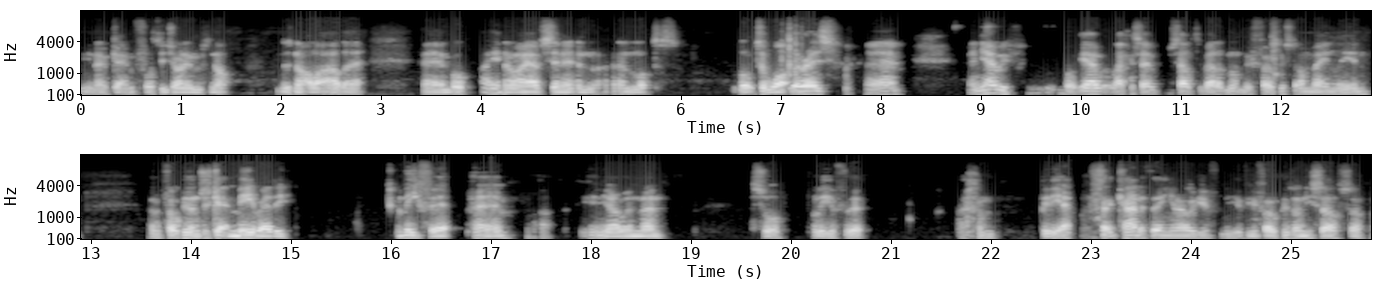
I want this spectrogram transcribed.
you know, getting footage on him is not there's not a lot out there. Um, but you know, I have seen it and, and looked looked at what there is. Um, and yeah, we've but yeah, like I said, self development we've focused on mainly and and focused on just getting me ready, me fit. Um, you know, and then sort of believe that I can be yeah, it's that kind of thing, you know, if you if you focus on yourself. So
